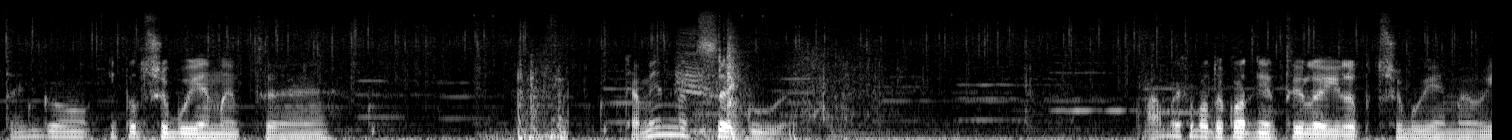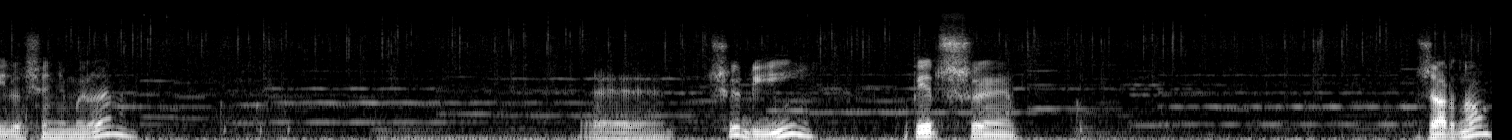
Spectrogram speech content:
tego. I potrzebujemy te kamienne cegły. Mamy chyba dokładnie tyle, ile potrzebujemy, o ile się nie mylę. E, czyli po pierwsze Żarno?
